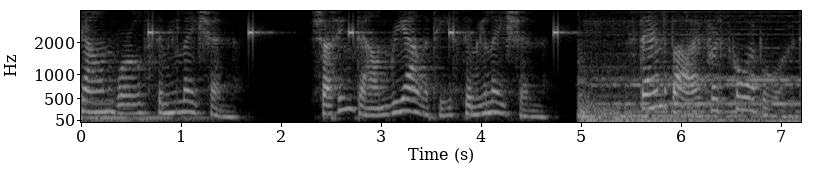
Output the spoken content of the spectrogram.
Down world simulation. Shutting down reality simulation. Stand by for scoreboard.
